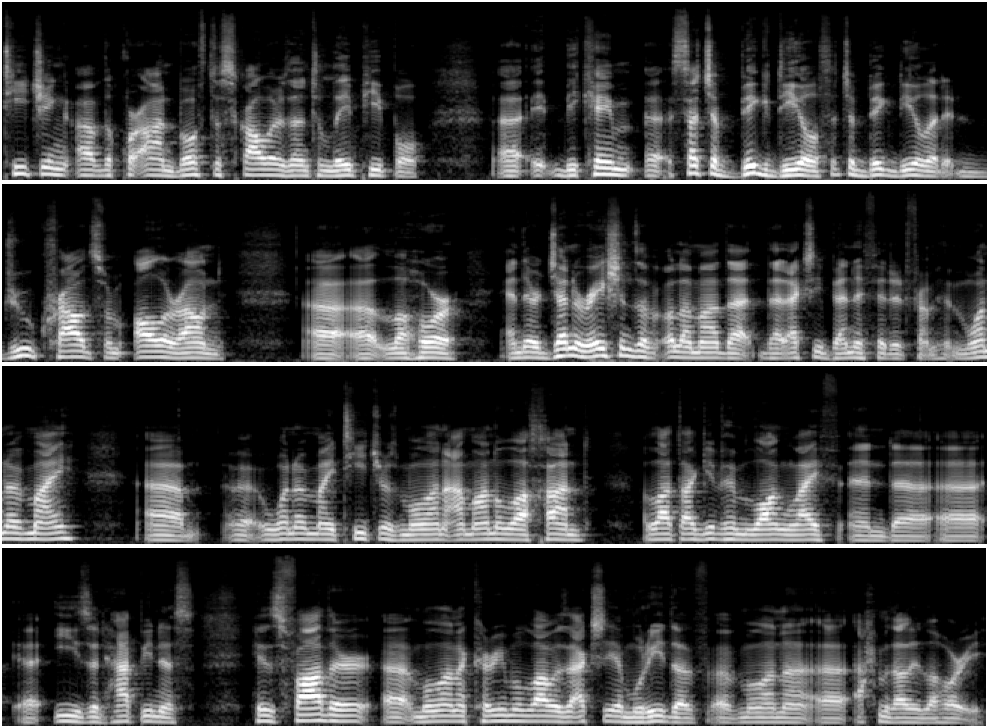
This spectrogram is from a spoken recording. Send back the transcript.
teaching of the Quran, both to scholars and to lay people, uh, it became uh, such a big deal, such a big deal that it drew crowds from all around Lahore. And there are generations of ulama that that actually benefited from him. One of my um, one of my teachers, Maulana Amanullah Khan. Allah Ta'ala give him long life and uh, uh, ease and happiness. His father, uh, Karimullah, was actually a murid of, of Maulana Ahmad Ali Lahori.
